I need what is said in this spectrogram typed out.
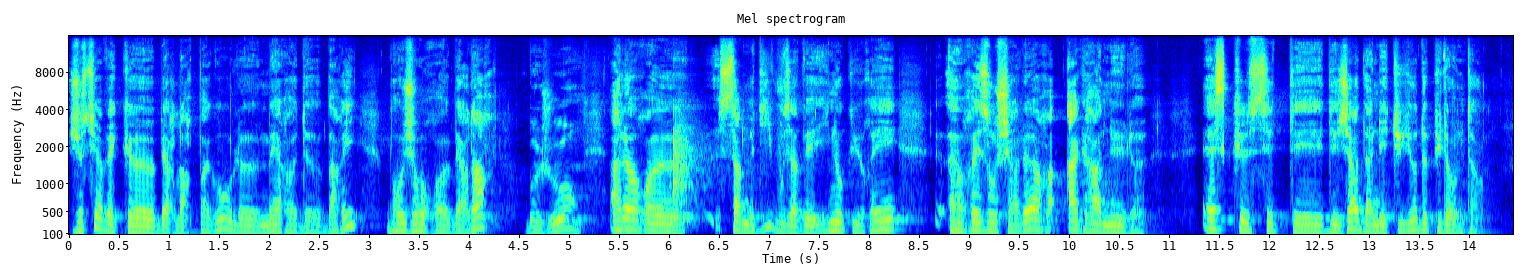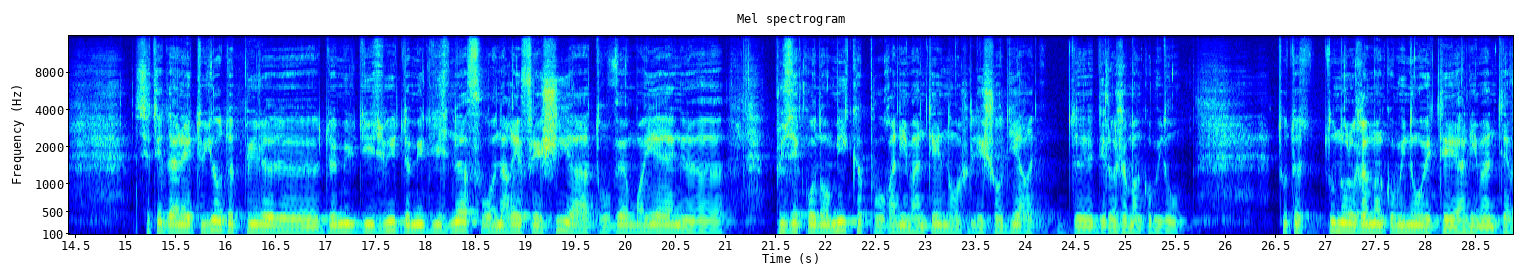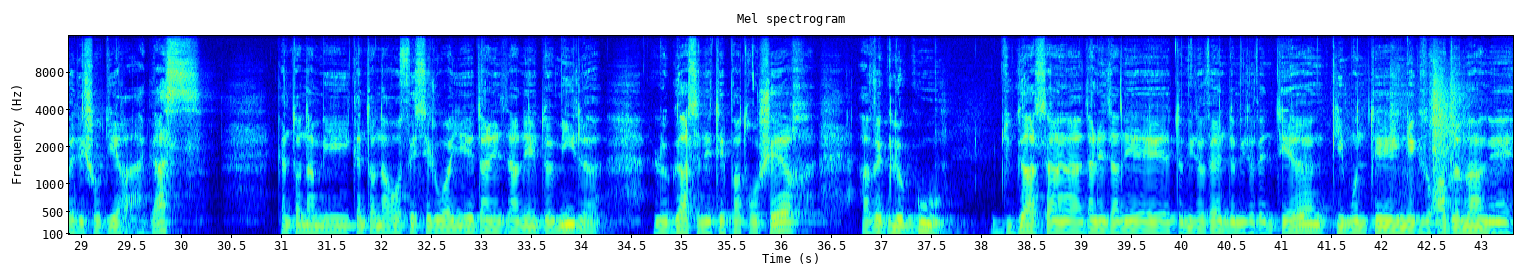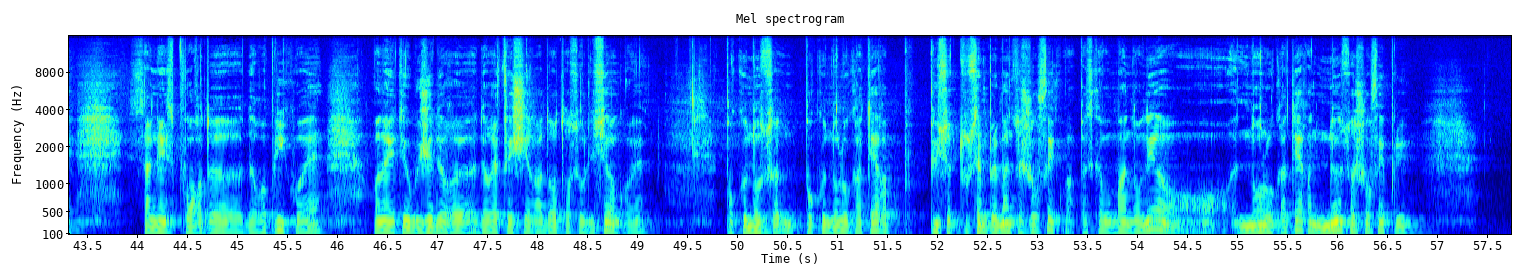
Je suis avec euh, Bernard Pagot, le maire de Bari. Bonjour euh, Bernard. Bonjour. Alors, euh, samedi, vous avez inauguré un réseau chaleur à granules. Est-ce que c'était déjà dans les tuyaux depuis longtemps? C'était dans les tuyaux depuis le 2018-2019 où on a réfléchi à trouver un moyen plus économique pour alimenter les chaudières des logements communaux tous nos logements communaux étaient alimentés avec des chaudières à gaz. Quand on a, refait ces loyers dans les années 2000, le gaz n'était pas trop cher. Avec le coût du gaz dans les années 2020-2021 qui montait inexorablement et sans espoir de, repli, hein, on a été obligé de, réfléchir à d'autres solutions hein, pour que nos locataires puissent tout simplement se chauffer. Quoi. Parce qu'à un moment donné, nos locataires ne se chauffaient plus.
